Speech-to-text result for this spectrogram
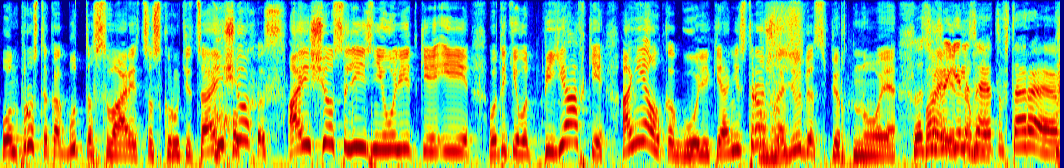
он просто как будто сварится, скрутится. А еще, а еще слизни, улитки и вот эти вот пиявки, они алкоголики, они страшно любят спиртное. Ну, это Поэтому... уже Елизавета вторая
